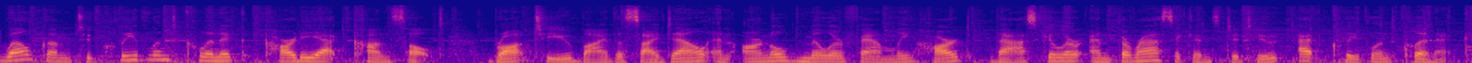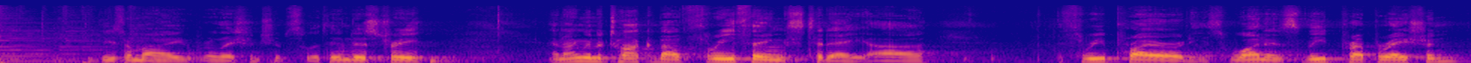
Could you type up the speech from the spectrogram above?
Welcome to Cleveland Clinic Cardiac Consult, brought to you by the Sydell and Arnold Miller Family Heart, Vascular, and Thoracic Institute at Cleveland Clinic. These are my relationships with industry. And I'm going to talk about three things today uh, three priorities. One is lead preparation,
